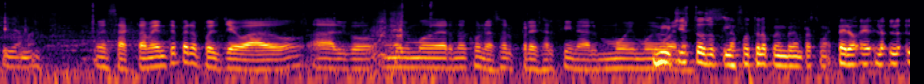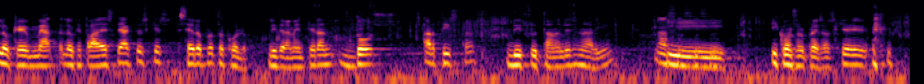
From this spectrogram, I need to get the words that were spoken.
que llaman. Exactamente, pero pues llevado a algo muy moderno con una sorpresa al final muy, muy, Muy buena. chistoso, la foto la pueden ver en Pasto Magic. Pero eh, lo, lo- que me lo que trae este acto es que es cero protocolo. Literalmente eran dos artistas disfrutando el escenario Ah, y, sí, sí, sí. y con sorpresas que,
